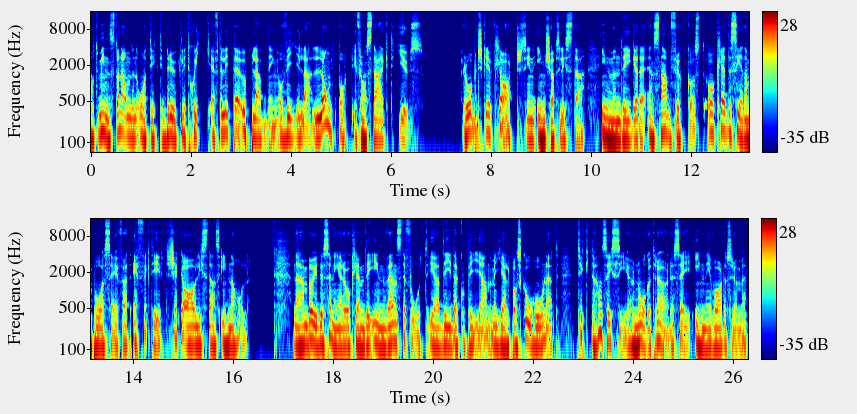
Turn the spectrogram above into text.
Åtminstone om den återgick till brukligt skick efter lite uppladdning och vila långt bort ifrån starkt ljus. Robert skrev klart sin inköpslista, inmundigade en snabb frukost och klädde sedan på sig för att effektivt checka av listans innehåll. När han böjde sig ner och klämde in vänster fot i Adida-kopian med hjälp av skohornet tyckte han sig se hur något rörde sig inne i vardagsrummet,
